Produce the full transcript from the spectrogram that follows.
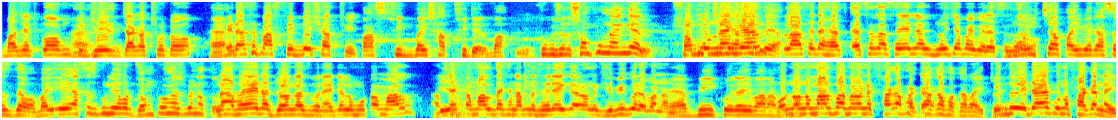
বাজেট কম হ্যাঁ। ঘের জায়গা ছোট হ্যাঁ। এটা আছে পাঁচ ফিট বাই সাত ফিট পাঁচ ফিট বাই সাত ফিটের বাহ খুবই সুন্দর সম্পূর্ণ অ্যাঙ্গেল সম্পূর্ণ অ্যাঙ্গেল প্লাস এটা এসএস আছে এটা নইচা এসএস নইচা পাইপের দেওয়া। ভাই এই গুলি আবার জং টং আসবে না তো? না ভাই এটা জং আসবে না এটা হলো মোটা মাল। এই একটা মাল দেখেন আপনি ধরে অনেক হেভি করে বানানো। হ্যাভি কইরাই বানানো। অন্য অন্য মাল পাবেন অনেক ফাঁকা ফাঁকা। ফাঁকা ফাঁকা রাইট কিন্তু এটা কোনো ফাঁকা নাই।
